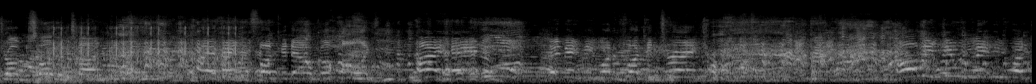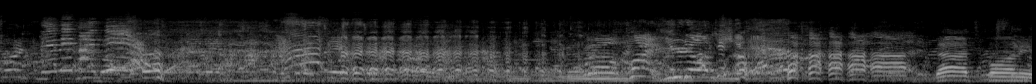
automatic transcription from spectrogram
Drunks all the time. I hate fucking alcoholics. I hate them. They make me want to fucking drink. All they do is make me want to drink. Well, what? You don't That's funny.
